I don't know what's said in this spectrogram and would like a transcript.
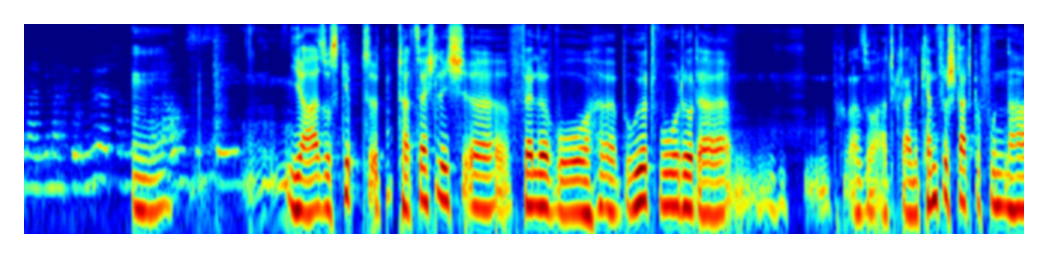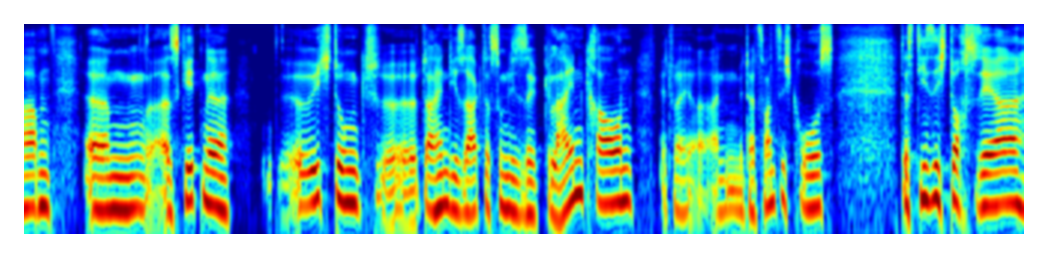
mal jemand berührt? Haben die mhm. Ja, also es gibt äh, tatsächlich äh, Fälle, wo äh, berührt wurde oder also Art kleine Kämpfe stattgefunden haben. Ähm, es geht eine Richtung äh, dahin, die sagt, dass um diese kleinen Grauen, etwa 1,20 Meter groß, dass die sich doch sehr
